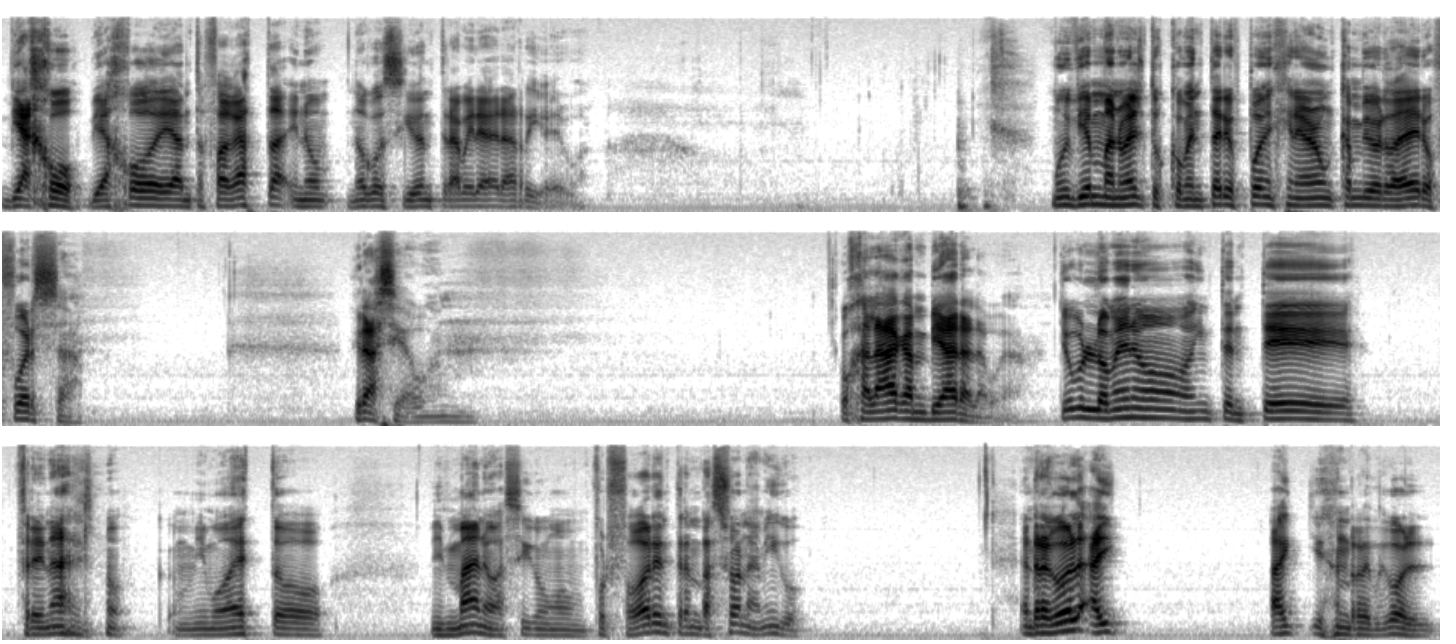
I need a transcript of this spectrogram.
viajó. Viajó de Antofagasta y no, no consiguió entrar para ir a ver a River. Muy bien, Manuel, tus comentarios pueden generar un cambio verdadero. Fuerza. Gracias, weón. Ojalá cambiara la weá. Yo por lo menos intenté frenarlo con mi modesto, mis manos, así como, por favor, entra en razón, amigo. En Red Gol hay, hay en Red Gol.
